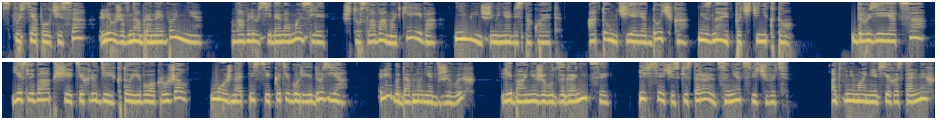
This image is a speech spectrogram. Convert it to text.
Спустя полчаса, лежа в набранной ванне, ловлю себя на мысли, что слова Макеева не меньше меня беспокоят. О том, чья я дочка, не знает почти никто. Друзей отца, если вообще тех людей, кто его окружал, можно отнести к категории «друзья», либо давно нет в живых, либо они живут за границей и всячески стараются не отсвечивать. От внимания всех остальных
